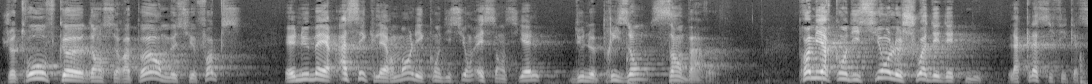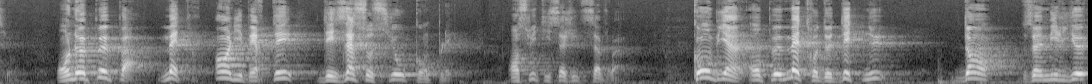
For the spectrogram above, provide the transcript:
Je trouve que dans ce rapport, monsieur Fox énumère assez clairement les conditions essentielles d'une prison sans barreaux. Première condition, le choix des détenus, la classification. On ne peut pas mettre en liberté des asociaux complets. Ensuite, il s'agit de savoir combien on peut mettre de détenus dans un milieu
